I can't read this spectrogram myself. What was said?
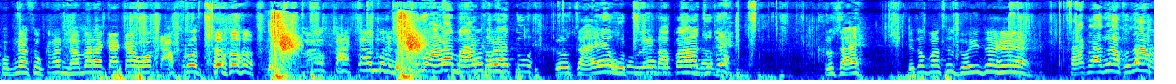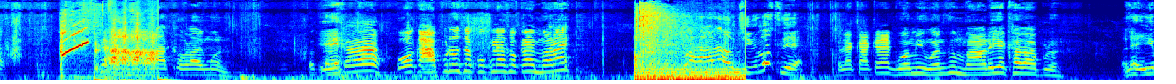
કોકના છોકરા ના મારા કાકા ઓ કાપરો કાકા માર તું જાય હોટું લઈ બાપા, જોજે. પેલો સાહેબ એ તો પાછું જોઈ જાય શાક લાગ્યું આખું જા ખવડાય મન. એ. ઓ કાપરો છે કોકડા છોકરા મરાય? તું હારા જીવલો જ એટલે કાકા ગોમી વન મારે ખરા આપણો એટલે એ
